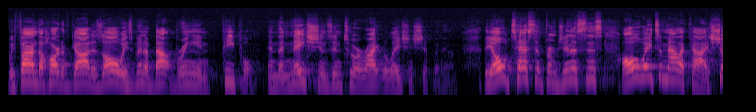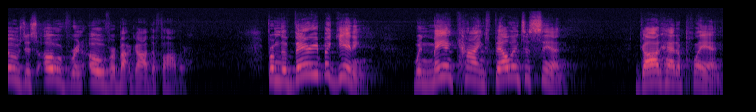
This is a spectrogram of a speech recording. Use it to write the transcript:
We find the heart of God has always been about bringing people and the nations into a right relationship with Him. The Old Testament, from Genesis all the way to Malachi, shows this over and over about God the Father. From the very beginning, when mankind fell into sin, God had a plan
